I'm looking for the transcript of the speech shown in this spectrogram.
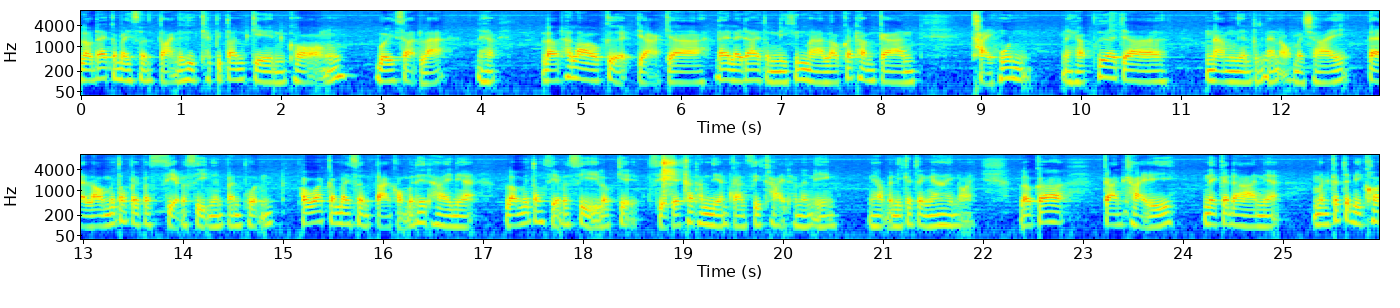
เราได้กำไรส่วนต่างก็คือ Capital Gain ของบริษัทละนะครับ แล้วถ้าเราเกิดอยากจะได้รายได้ตรงนี้ขึ้นมา เราก็ทำการขายหุ้นนะครับ เพื่อจะ นำเงินตรงนั้นออกมาใช้ แต่เราไม่ต้องไปเสียภาษีเงินปันผล เพราะว่ากำไรส่วนต่างของประเทศไทยเนี่ยเราไม่ต้องเสียภาษีเราเก็เสียแค่ค่าธรรมเนียมการซื้อขายเท่านั้นเองนะครับอันนี้ก็จะง่ายหน่อย แล้วก็การขายในกระดานเนี่ยมันก็จะมีข้อ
